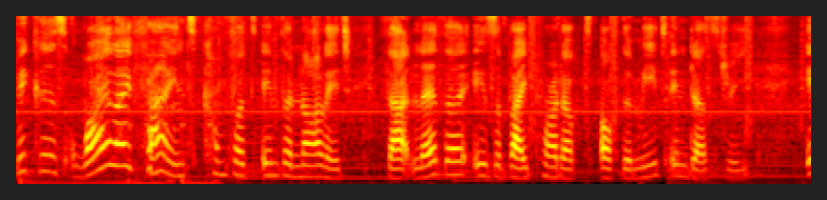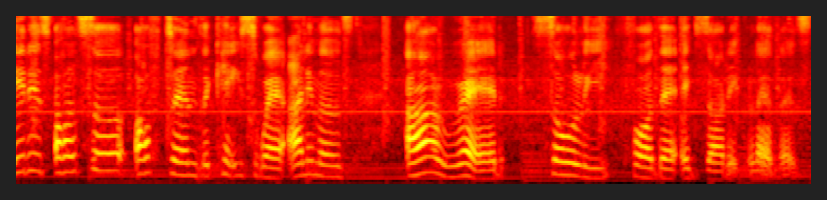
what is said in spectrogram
Because while I find comfort in the knowledge that leather is a byproduct of the meat industry, it is also often the case where animals are reared solely for their exotic leathers.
